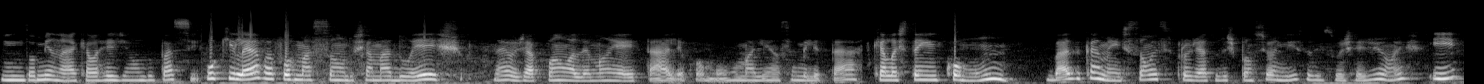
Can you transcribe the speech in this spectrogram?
em dominar aquela região do Pacífico. O que leva à formação do chamado eixo né, o Japão, a Alemanha e a Itália como uma aliança militar, que elas têm em comum Basicamente, são esses projetos expansionistas em suas regiões e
